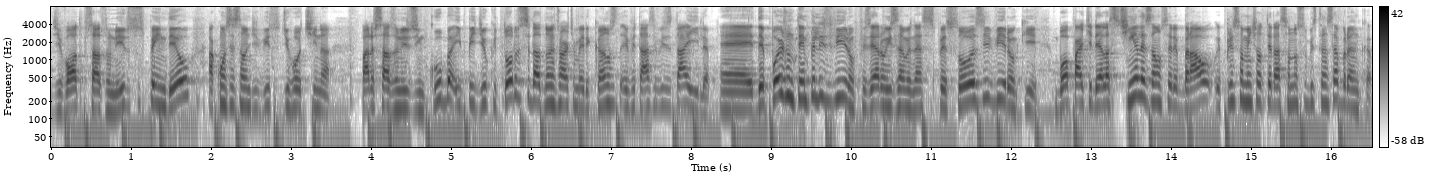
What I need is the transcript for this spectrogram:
de volta para os Estados Unidos, suspendeu a concessão de visto de rotina para os Estados Unidos em Cuba e pediu que todos os cidadãos norte-americanos evitassem visitar a ilha. É, depois de um tempo eles viram, fizeram exames nessas pessoas e viram que boa parte delas tinha lesão cerebral e principalmente alteração na substância branca.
